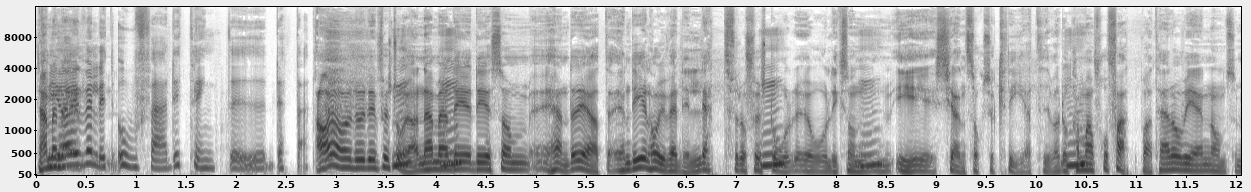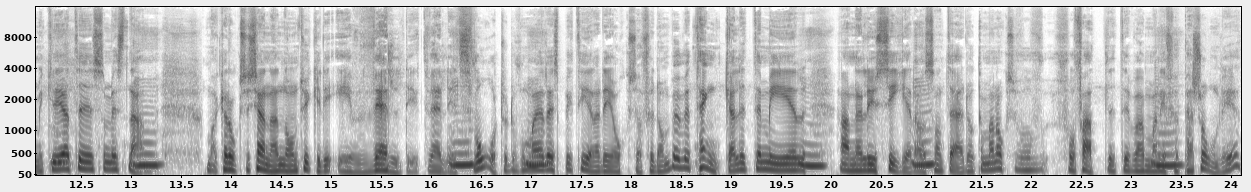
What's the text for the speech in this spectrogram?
Nej, För men- jag är väldigt ofärdigt tänkt i detta. Ja, ja det, förstår Mm, jag. Nej, men det, det som händer är att en del har ju väldigt lätt för att förstå Mm. och liksom är, känns också kreativa. Då kan man få fatt på att här har vi någon som är kreativ, som är snabb. Mm. Man kan också känna att någon tycker det är väldigt, väldigt Mm. svårt och då får man ju respektera det också för de behöver tänka lite mer, Mm. analysera och sånt där. Då kan man också få, få fatt lite vad man är Mm. för personlighet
